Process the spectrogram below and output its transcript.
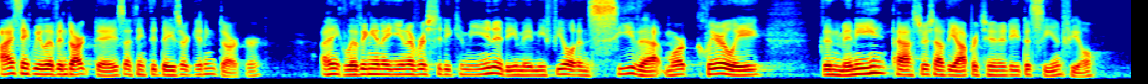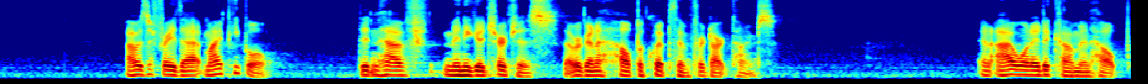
I think we live in dark days. I think the days are getting darker. I think living in a university community made me feel and see that more clearly than many pastors have the opportunity to see and feel. I was afraid that my people didn't have many good churches that were going to help equip them for dark times. And I wanted to come and help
